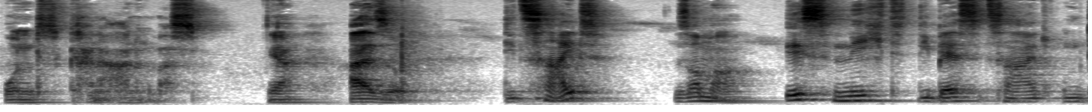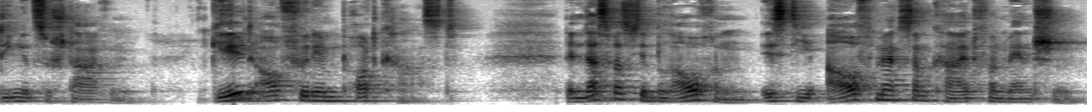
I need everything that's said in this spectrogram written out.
und keine Ahnung was. Ja, also die Zeit Sommer ist nicht die beste Zeit, um Dinge zu starten. Gilt auch für den Podcast. Denn das, was wir brauchen, ist die Aufmerksamkeit von Menschen.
